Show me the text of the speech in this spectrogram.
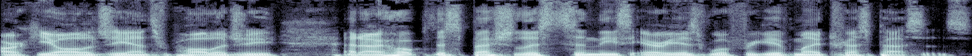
archaeology, anthropology. And I hope the specialists in these areas will forgive my trespasses.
